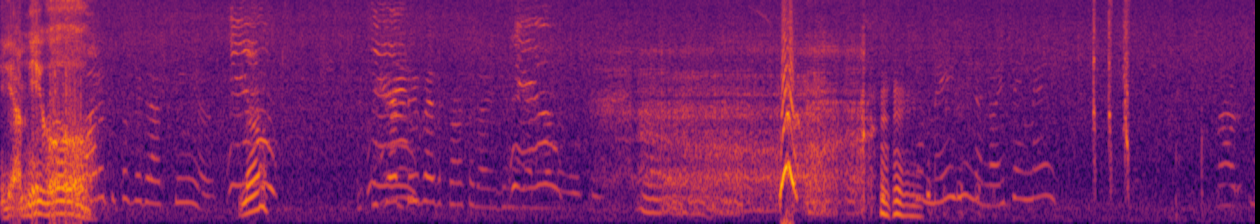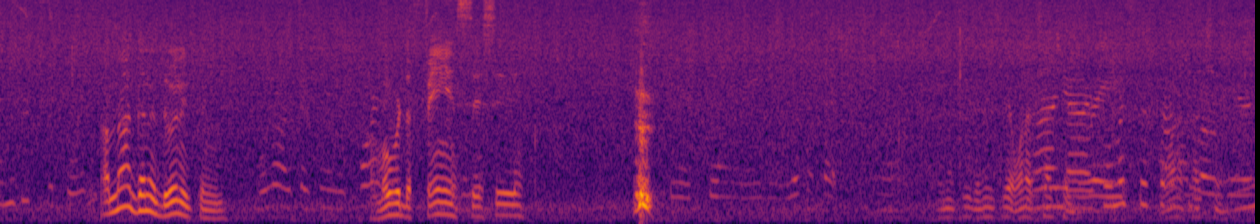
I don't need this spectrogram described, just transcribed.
E amigo! Para de fazer gracinha. Não? If you get bit by the crocodile, you're gonna get another. It's amazing the noise they make. Mauro, can you just record? I'm not gonna do anything. Well, no, it's like, can you record I'm over the fence, sissy. They're so amazing. Look at that. Let me see, let me see. I want to Ah, touch him. yeah, so much to talk wanna touch about him. here.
